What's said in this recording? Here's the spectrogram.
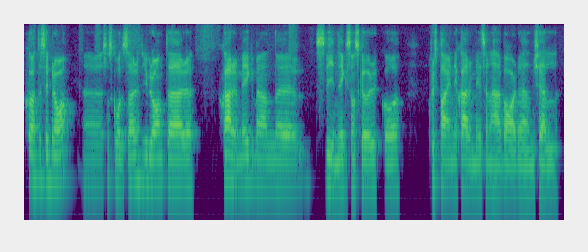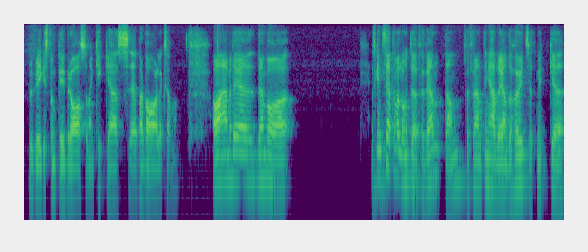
sköter sig bra eh, som skådisar. Hugh Grant är charmig men eh, svinig som skurk och Chris Pine är charmig så den här barden. Kjell Rodriguez funkar ju bra som en kickass eh, barbar liksom. Ja, men det, den var jag ska inte säga att den var långt över förväntan, för förväntningarna hade ändå höjts rätt mycket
